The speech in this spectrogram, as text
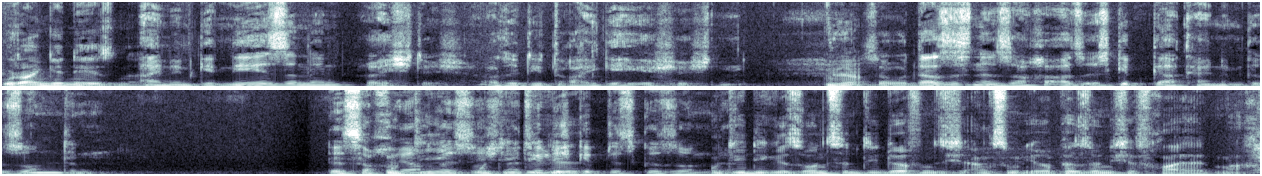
Oder ein Genesener. einen Genesenen, richtig. Also die drei G-Geschichten. Ja. So, das ist eine Sache. Also es gibt gar keinen Gesunden. Das ist auch Und die, und die, die, Natürlich ge- gibt es Gesunde. Und die, die gesund sind, die dürfen sich Angst um ihre persönliche Freiheit machen.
